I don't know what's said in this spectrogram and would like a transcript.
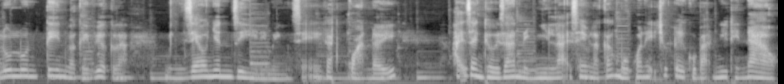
luôn luôn tin vào cái việc là mình gieo nhân gì thì mình sẽ gặt quả đấy hãy dành thời gian để nhìn lại xem là các mối quan hệ trước đây của bạn như thế nào.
